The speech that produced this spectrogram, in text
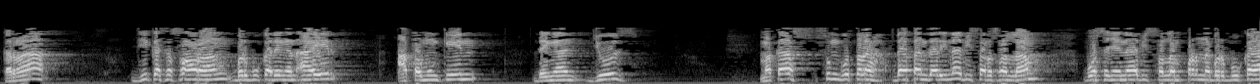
Karena jika seseorang berbuka dengan air atau mungkin dengan juz maka sungguh telah datang dari Nabi SAW bahwasanya Nabi SAW pernah berbuka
